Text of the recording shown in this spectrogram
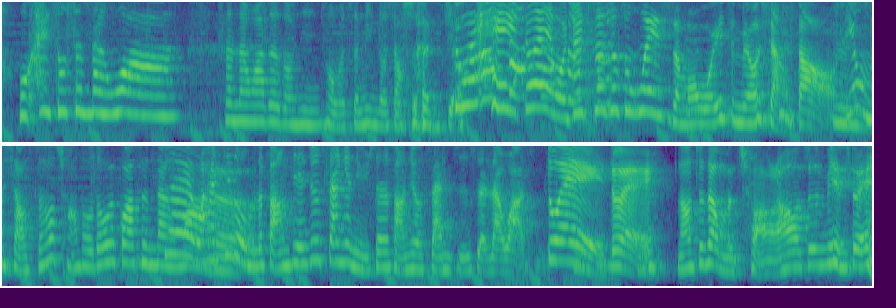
我可以做圣诞袜啊。圣诞花这个东西从我们生命中消失很久。对对，我觉得这就是为什么我一直没有想到，因为我们小时候床头都会挂圣诞袜对，我还记得我们的房间，就是三个女生的房间有三只圣诞袜子。对对，然后就在我们床，然后就是面对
